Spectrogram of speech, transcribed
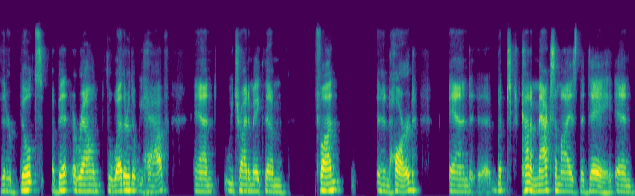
that are built a bit around the weather that we have. And we try to make them fun and hard and uh, but kind of maximize the day. And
